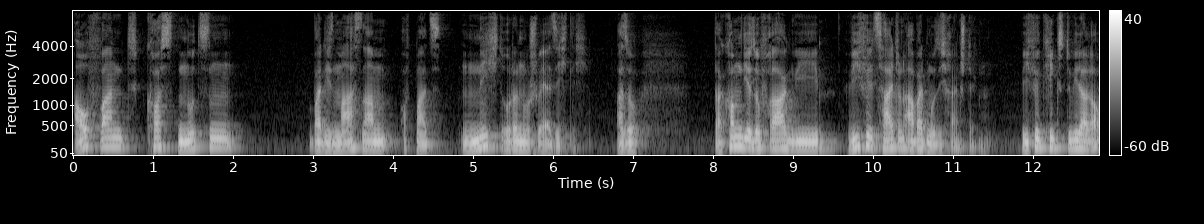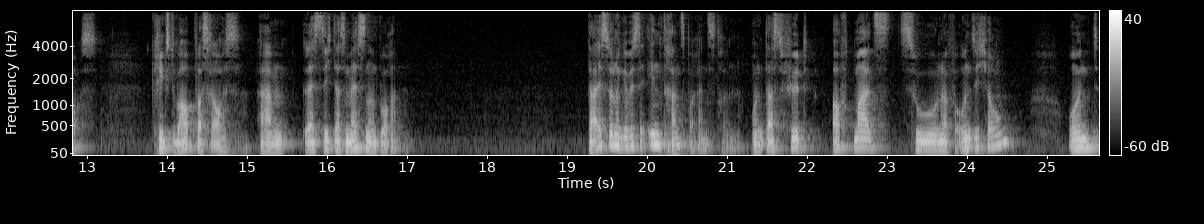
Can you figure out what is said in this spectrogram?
Aufwand, Kosten, Nutzen bei diesen Maßnahmen oftmals nicht oder nur schwer ersichtlich. Also da kommen dir so Fragen wie, wie viel Zeit und Arbeit muss ich reinstecken? Wie viel kriegst du wieder raus? Kriegst du überhaupt was raus? Ähm, lässt sich das messen und woran? Da ist so eine gewisse Intransparenz drin. Und das führt oftmals zu einer Verunsicherung und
